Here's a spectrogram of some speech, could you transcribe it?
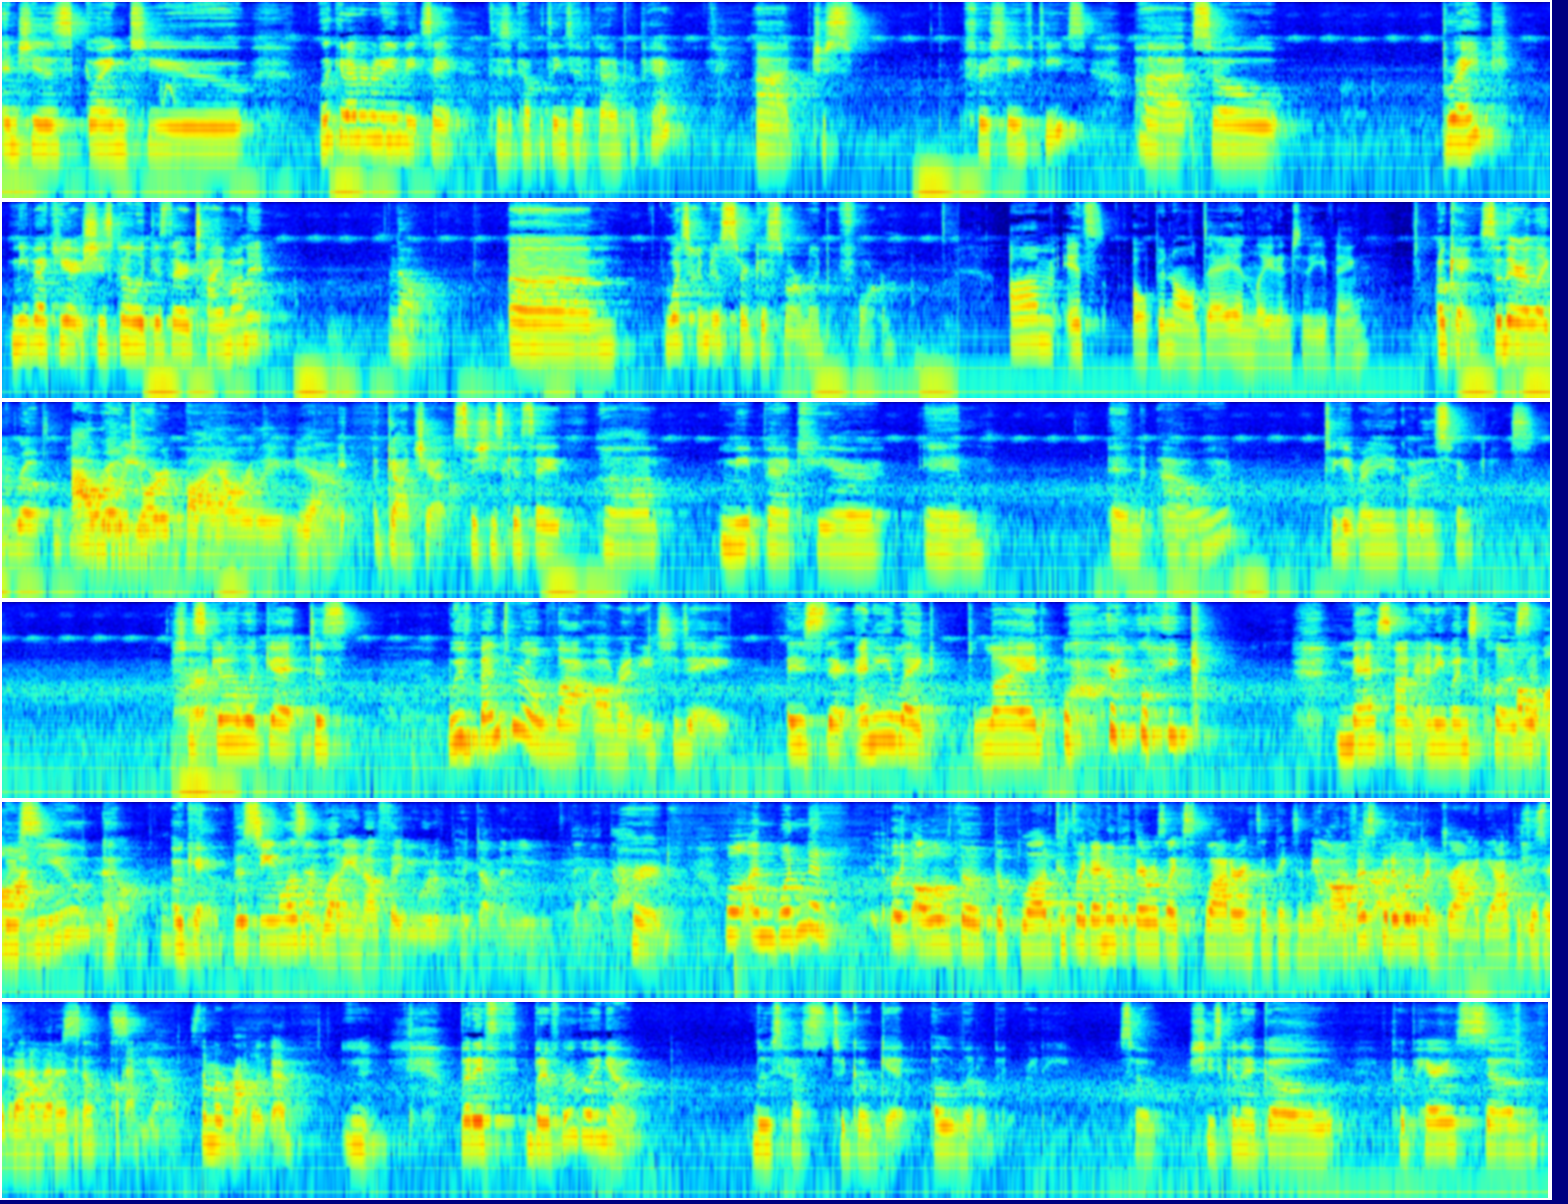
and she's going to look at everybody and be, say, "There's a couple things I've got to prepare, uh, just for safeties. Uh, so break, meet back here. She's gonna look. Is there a time on it? No. Um, what time does circus normally perform? Um, it's open all day and late into the evening. Okay, so they're like ro- Hourly rotating. or bi hourly. Yeah. Gotcha. So she's gonna say, um, meet back here in an hour to get ready to go to the circus. She's Alright. gonna look at does we've been through a lot already today. Is there any like blood or like mess on anyone's clothes Oh, that Lucy- on you? No. Okay, The scene wasn't bloody enough that you would have picked up anything like that. heard. Well, and wouldn't it like all of the the blood? Because like I know that there was like splatterings and things in the It would've office, but it would have been dried, yeah, because it had been been a minute hours ago. Okay, yeah. so then we're probably good. Mm. But if but if we're going out, Luce has to go get a little bit ready. So she's gonna go prepare some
